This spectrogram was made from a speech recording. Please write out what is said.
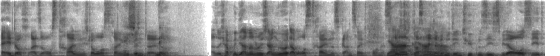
Ey, doch, also Australien, ich glaube, Australien Echt? gewinnt, Alter. Nee. Also ich habe mir die anderen noch nicht angehört, aber Australien ist ganz weit vorne. Das ist Ja, richtig krass, ja, Alter, ja. wenn du den Typen siehst, wie der aussieht.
